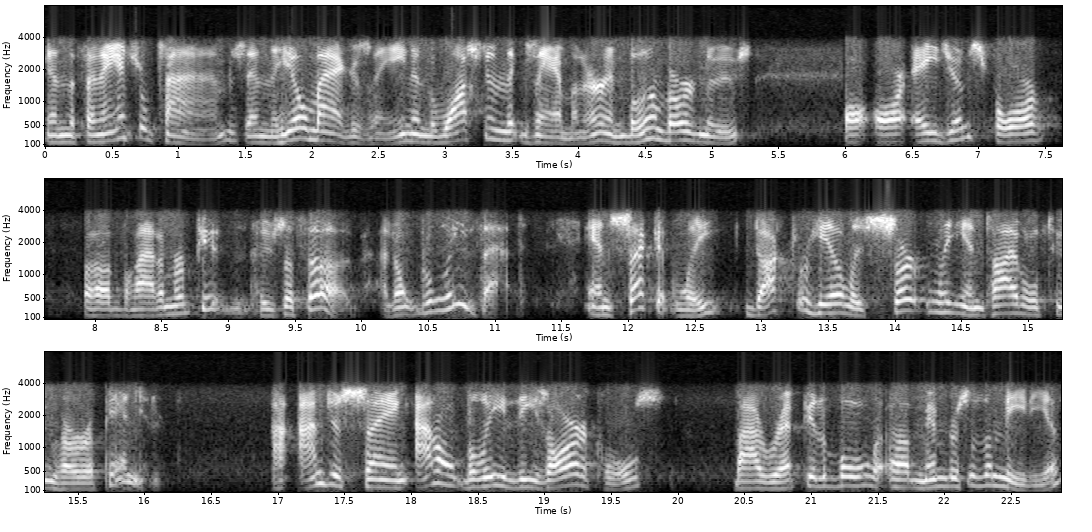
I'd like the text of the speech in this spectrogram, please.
and the Financial Times and the Hill Magazine and the Washington Examiner and Bloomberg News are, are agents for uh, Vladimir Putin, who's a thug. I don't believe that. And secondly, Dr. Hill is certainly entitled to her opinion. I, I'm just saying I don't believe these articles by reputable uh, members of the media,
